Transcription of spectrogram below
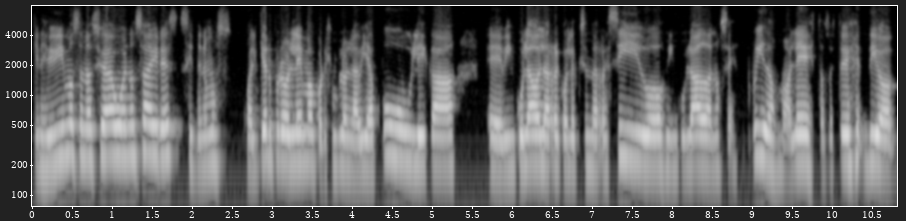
Quienes vivimos en la ciudad de Buenos Aires, si tenemos cualquier problema, por ejemplo, en la vía pública, eh, vinculado a la recolección de residuos, vinculado a, no sé, ruidos molestos, estoy, digo,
